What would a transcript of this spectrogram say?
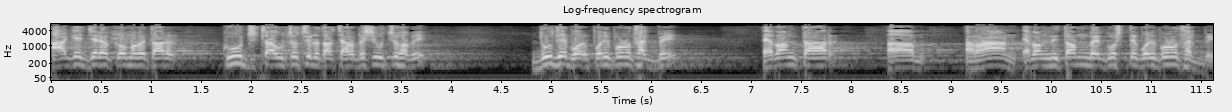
আগে যেরকম হবে, তার কুজটা উঁচু ছিল, তার চেয়ে আরও বেশি উঁচু হবে। দুধে পরিপূর্ণ থাকবে এবং তার রান এবং নিতম্বে গোষ্ঠে পরিপূর্ণ থাকবে।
